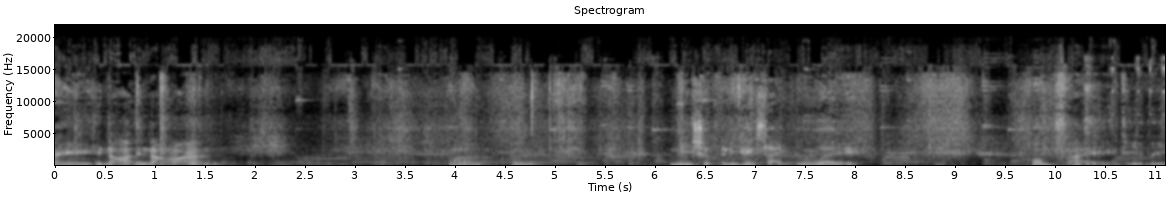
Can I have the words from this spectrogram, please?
นี่ที่นอนที่นอนมาเปิดมีชุดอันนี้ให้ใส่ด้วย โคมไฟทีวี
